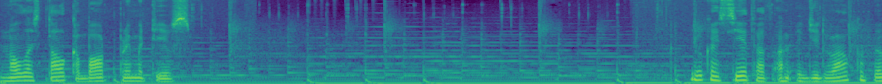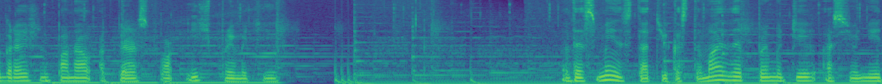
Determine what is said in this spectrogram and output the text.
now let's talk about primitives. You can see that an individual configuration panel appears for each primitive. This means that you customize the primitive as you need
